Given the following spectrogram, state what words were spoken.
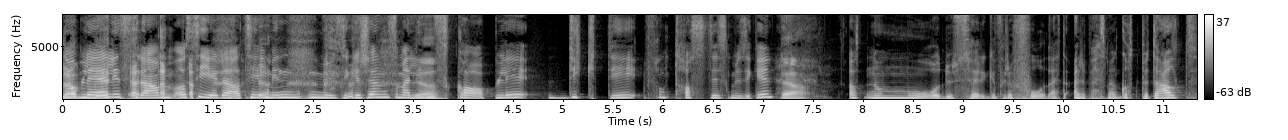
nå ble jeg litt stram, og sier da til min musikersønn, som er lidenskapelig, dyktig, fantastisk musiker, Ja. At nå må du sørge for å få deg et arbeid som er godt betalt.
